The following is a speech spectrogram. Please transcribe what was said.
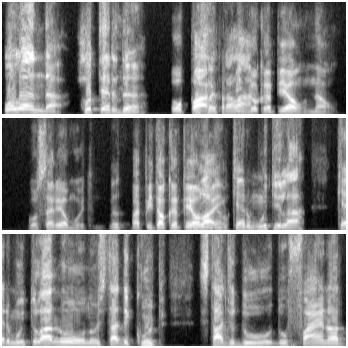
Holanda, Roterdã. Opa, Já foi para lá? Pintou campeão? Não. Gostaria muito. Vai pintar o campeão lá, hein? Quero muito ir lá. Quero muito ir lá no, no Estádio de Kuip, estádio do, do Feyenoord.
